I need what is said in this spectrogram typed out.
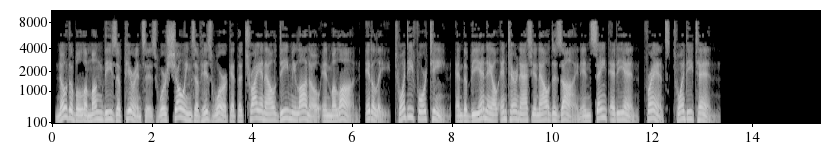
Notable among these appearances were showings of his work at the Triennale di Milano in Milan, Italy 2014, and the Biennale Internationale Design in Saint-Étienne, France 2010.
